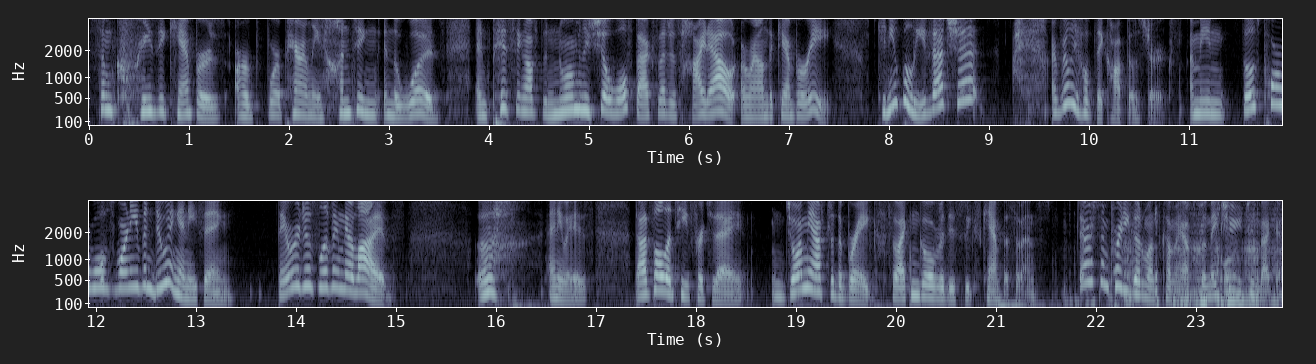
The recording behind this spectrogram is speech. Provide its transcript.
Some crazy campers are were apparently hunting in the woods and pissing off the normally chill wolf wolfbacks that just hide out around the camporee. Can you believe that shit? I really hope they caught those jerks. I mean, those poor wolves weren't even doing anything. They were just living their lives. Ugh. Anyways, that's all the tea for today. Join me after the break so I can go over this week's campus events. There are some pretty good ones coming up, so make sure you tune back in.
